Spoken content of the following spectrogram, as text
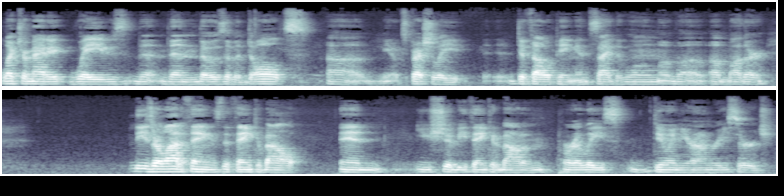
electromagnetic waves than, than those of adults. Uh, you know, especially developing inside the womb of a, a mother. These are a lot of things to think about, and you should be thinking about them, or at least doing your own research.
